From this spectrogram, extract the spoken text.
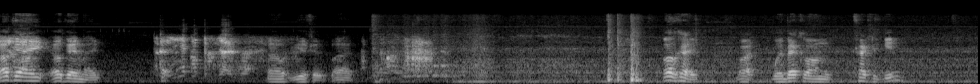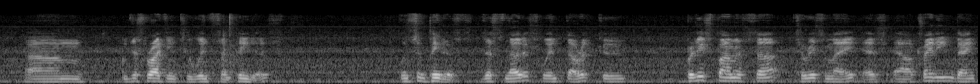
Okay, okay, mate. Yeah, okay, right. Oh, you too. Bye. Okay, right. We're back on track again. Um, I'm just writing to Winston Peters. Winston Peters, this notice went direct to British Prime Minister Theresa May as our trading bank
